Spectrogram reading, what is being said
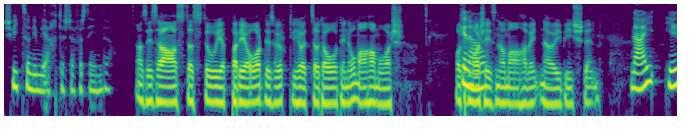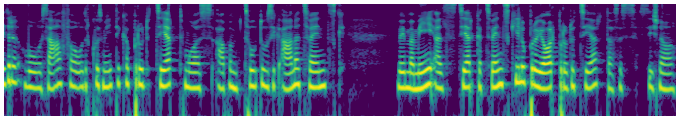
Schweiz und im Liechtenstein versenden. Also es heißt, dass du in ein paar Jahren das wirklich jetzt auch da noch machen musst? Oder genau. musst du es noch machen, wenn du neu bist? Dann? Nein, jeder, der Safen oder Kosmetika produziert, muss ab 2021 wenn man mehr als ca. 20 Kilo pro Jahr produziert, also es, es ist noch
